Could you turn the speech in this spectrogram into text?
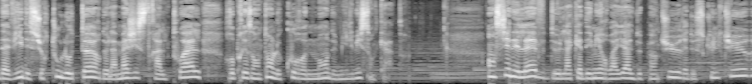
David est surtout l'auteur de la magistrale toile représentant le couronnement de 1804. Ancien élève de l'Académie royale de peinture et de sculpture,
